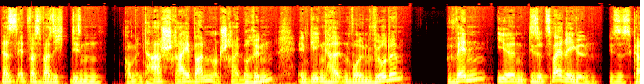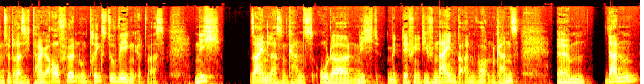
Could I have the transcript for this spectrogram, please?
Das ist etwas, was ich diesen Kommentarschreibern und Schreiberinnen entgegenhalten wollen würde, wenn ihr diese zwei Regeln, dieses kannst du 30 Tage aufhören und trinkst du wegen etwas, nicht sein lassen kannst oder nicht mit definitiv Nein beantworten kannst, ähm, dann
